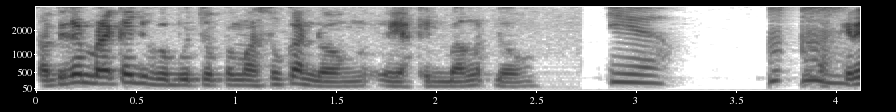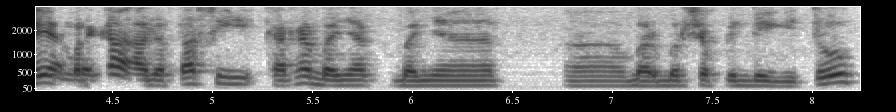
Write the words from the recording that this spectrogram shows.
Tapi kan mereka juga butuh pemasukan dong, yakin banget dong. Iya. Akhirnya ya mereka adaptasi karena banyak banyak uh, barbershop gede gitu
